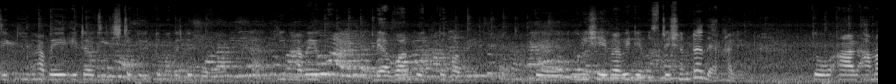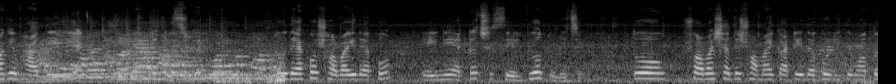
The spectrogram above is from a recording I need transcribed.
যে কীভাবে এটা জিনিসটা তুই তোমাদেরকে বললাম কীভাবে ব্যবহার করতে হবে? তো উনি সেইভাবেই ডেমনস্ট্রেশনটা দেখালেন। তো আর আমাকে ভাত দিয়ে দিলেন তো দেখো, সবাই দেখো, এই নিয়ে একটা সেলফিও তুলেছে। তো সবার সাথে সময় কাটিয়ে দেখো, রীতিমতো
